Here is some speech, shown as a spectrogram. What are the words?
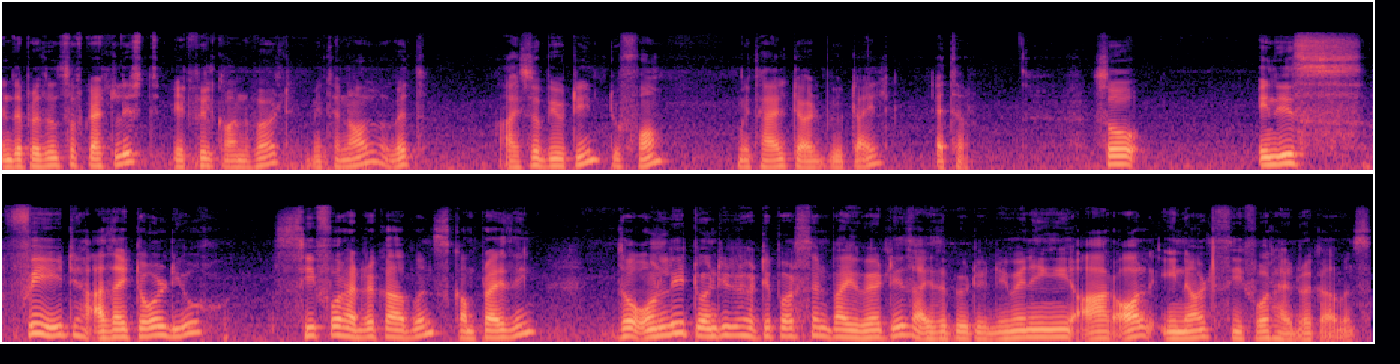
in the presence of catalyst, it will convert methanol with isobutene to form methyl tert-butyl ether. So, in this feed, as I told you, C4 hydrocarbons comprising so, only 20 to 30 percent by weight is isobutene remaining are all inert C4 hydrocarbons.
